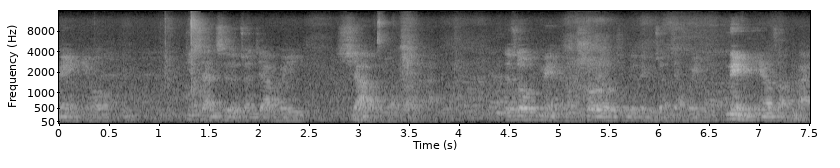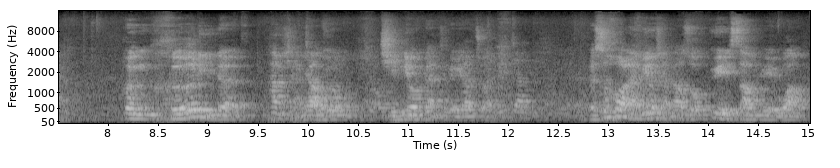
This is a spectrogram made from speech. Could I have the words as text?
美牛第三次的专家会下午要召开。那时候美牛瘦肉精的那个专家会那一天要召开，很合理的，他们想要用禽流感这个要转移，可是后来没有想到说越烧越旺，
